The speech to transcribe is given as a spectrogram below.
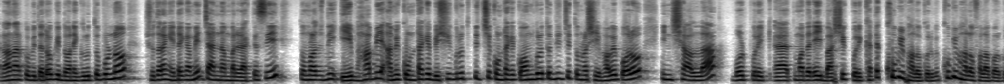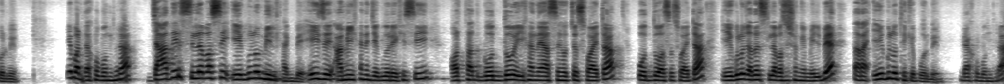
রানার কবিতাটাও কিন্তু অনেক গুরুত্বপূর্ণ। সুতরাং এটাকে আমি চার নাম্বারে রাখতেছি। তোমরা যদি এভাবে আমি কোনটাকে বেশি গুরুত্ব দিচ্ছি, কোনটাকে কম গুরুত্ব দিচ্ছি, তোমরা সেভাবে পড়ো। ইনশাআল্লাহ বোর্ড পরীক্ষা তোমাদের এই বার্ষিক পরীক্ষাতে খুবই ভালো করবে, খুবই ভালো ফলাফল করবে। এবার দেখো বন্ধুরা, যাদের সিলেবাসে এগুলো মিল থাকবে, এই যে আমি এখানে যেগুলো রেখেছি, অর্থাৎ গদ্য, এখানে আছে হচ্ছে ছয়টা, পদ্য আছে ছয়টা, এগুলো যাদের সিলেবাসের সঙ্গে মিলবে, তারা এগুলো থেকে পড়বে। দেখো বন্ধুরা,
